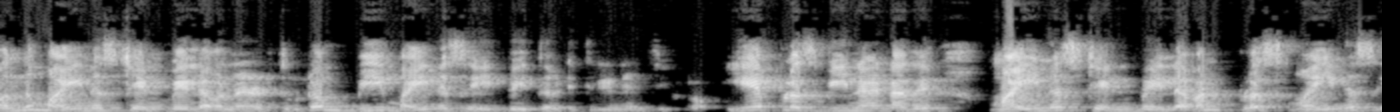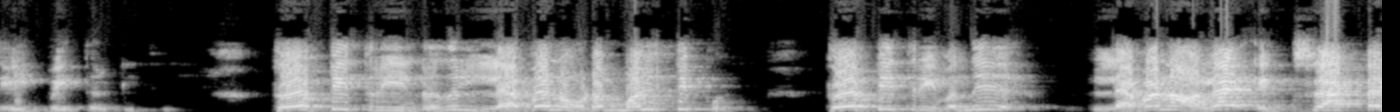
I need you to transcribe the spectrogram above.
வந்து மைனஸ் டென் பை லெவன் எடுத்துக்கிட்டோம். B minus eight by thirty த்ரீன்னு எடுத்துக்கிட்டோம். ஏ பிளஸ் பினா என்னது? Minus ten by eleven plus minus eight by thirty three thirty த்ரீன்றது லெவனோட மல்டிபிள் தேர்ட்டி த்ரீ வந்து லெவனால எக்ஸாக்டா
